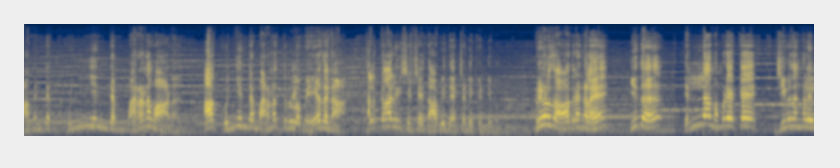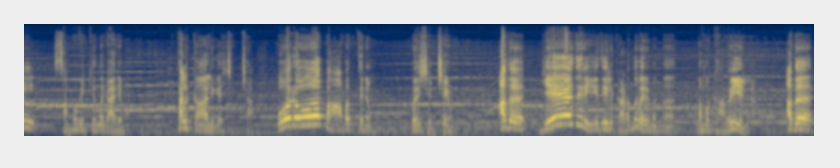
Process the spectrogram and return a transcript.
അവന്റെ കുഞ്ഞിന്റെ മരണമാണ്. ആ കുഞ്ഞിന്റെ മരണത്തിലുള്ള വേദന തൽക്കാലിക ശിക്ഷ ദാവീദ് ഏറ്റെടുക്കേണ്ടി വന്നു. പ്രിയമുള്ള സഹോദരങ്ങളെ ഇത് എല്ലാം നമ്മുടെയൊക്കെ ജീവിതങ്ങളിൽ സംഭവിക്കുന്ന കാര്യമാണ്. താൽക്കാലിക ശിക്ഷ. ഓരോ പാപത്തിനും ഒരു ശിക്ഷയുണ്ട്. അത് ഏത് രീതിയിൽ കടന്നു വരുമെന്ന് നമുക്കറിയില്ല. അത്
